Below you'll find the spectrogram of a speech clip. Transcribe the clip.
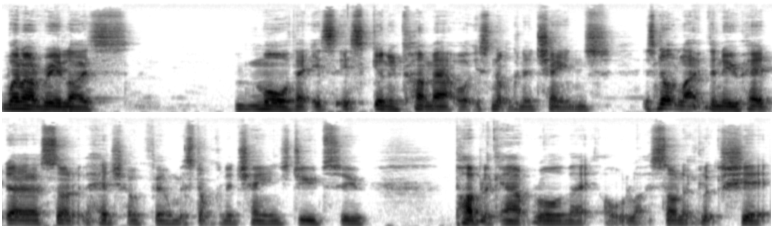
when I realise more that it's it's going to come out or it's not going to change. It's not like the new head uh, Sonic the Hedgehog film. It's not going to change due to public outroar that oh like Sonic looks shit.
